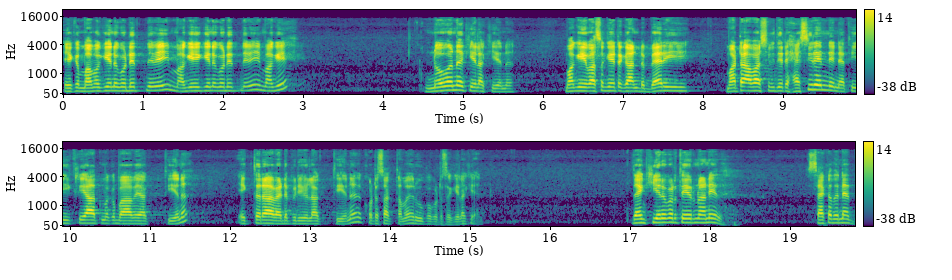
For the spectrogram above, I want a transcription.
ඒක මම කියන ගොඩෙත් නෙවෙයි මගේ කියන ගොඩෙත් නෙවෙයි මගේ නොවන කියලා කියන මගේ වසගේට ගණ්ඩ බැරි මට අවශ්‍ය විදියට හැසිරෙන්නේ නැති ක්‍රියාත්මක භාවයක් තියෙන එක්තරා වැඩ පිළිවෙලක් තියෙන කොටසක් තමයි රූප කොටස කියලා කියන්න. දැන් කියනකොට තේරුණා නේද? සැකද නැද්ද?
